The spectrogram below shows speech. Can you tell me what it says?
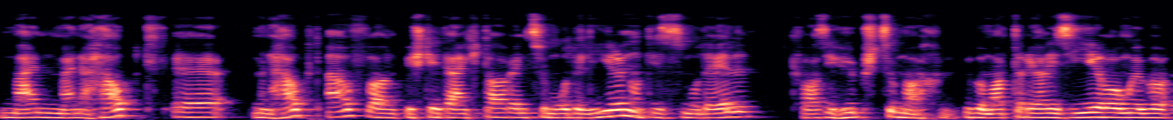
mein, meine Haupt, äh, mein Hauptaufwand besteht eigentlich darin zu modellieren und dieses Modell quasi hübsch zu machen. Über Materialisierung, über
